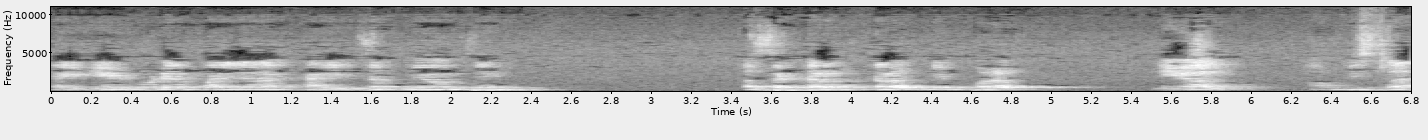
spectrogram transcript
काही डेड पाहिल्या काही जखमी होते. असं करत करत मी परत निघालो ऑफिसला.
